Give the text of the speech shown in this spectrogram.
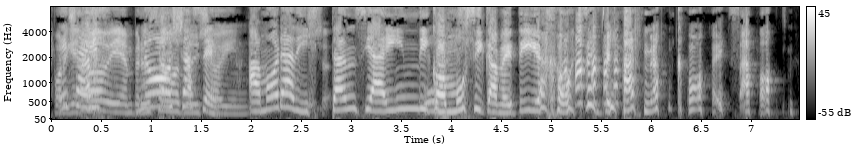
Porque Ella todo es- bien, pero no, usamos ya sé. jogging. Amor a distancia indie con música metida, como ese plan, ¿no? Como esa onda.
